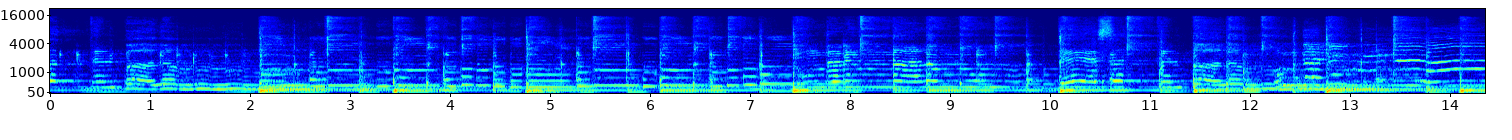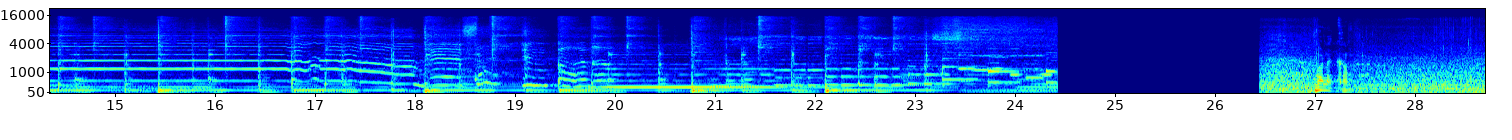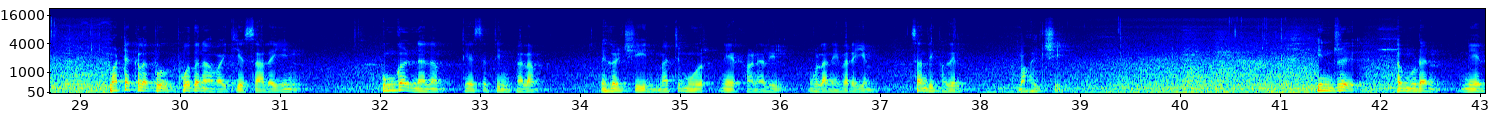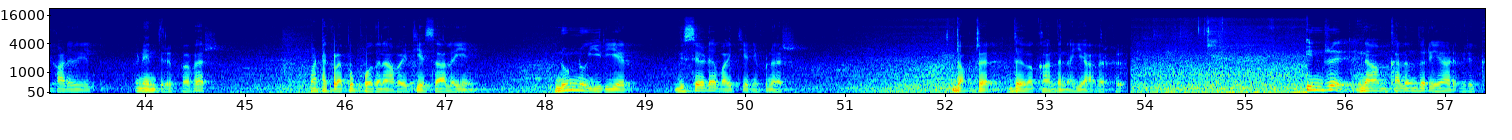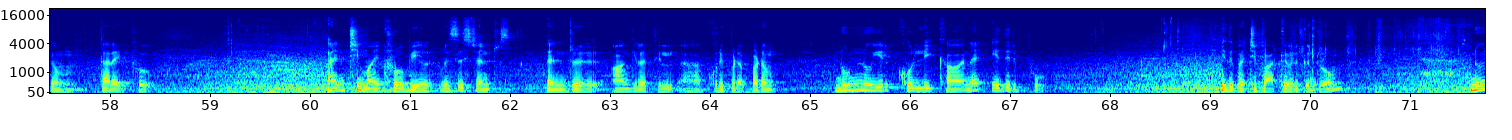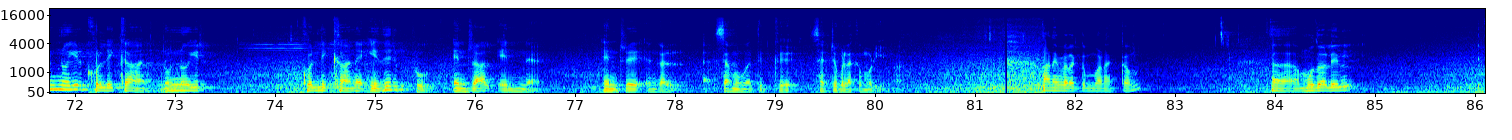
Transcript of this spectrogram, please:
سد بالم மட்டக்களப்பு போதனா வைத்தியசாலையின் உங்கள் நலம் தேசத்தின் பலம் நிகழ்ச்சியின் மற்றுமோர் நேர்காணலில் உங்கள் அனைவரையும் சந்திப்பதில் மகிழ்ச்சி. இன்று எம்முடன் நேர்காணலில் இணைந்திருப்பவர் மட்டக்களப்பு போதனா வைத்தியசாலையின் நுண்ணுயிரியல் விசேட வைத்திய நிபுணர் டாக்டர் தேவகாந்தன் ஐயா அவர்கள். இன்று நாம் கலந்துரையாடவிருக்கும் தலைப்பு ஆன்டிமைக்ரோபியல் ரெசிஸ்டன்ட் என்று ஆங்கிலத்தில் குறிப்பிடப்படும் நுண்ணுயிர் கொல்லிக்கான எதிர்ப்பு. இது பற்றி பார்க்கவிருக்கின்றோம். நுண்ணுயிர் கொல்லிக்கா நுண்ணுயிர் கொல்லிக்கான எதிர்ப்பு என்றால் என்ன என்று எங்கள் சமூகத்திற்கு சற்று விளக்க முடியுமா? அனைவருக்கும் வணக்கம். முதலில்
